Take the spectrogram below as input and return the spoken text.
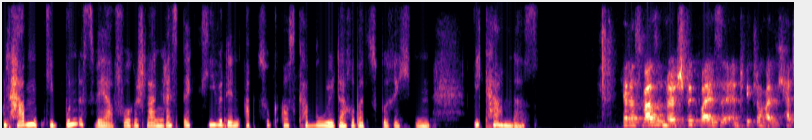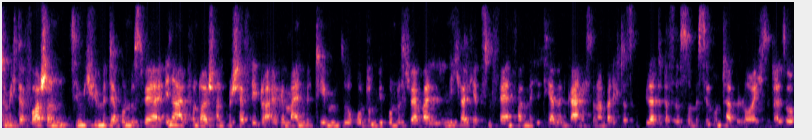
und haben die Bundeswehr vorgeschlagen, respektive den Abzug aus Kabul darüber zu berichten. Wie kam das? Ja, das war so eine stückweise Entwicklung. Also ich hatte mich davor schon ziemlich viel mit der Bundeswehr innerhalb von Deutschland beschäftigt oder allgemein mit Themen so rund um die Bundeswehr, weil nicht, weil ich jetzt ein Fan von Militär bin, gar nicht, sondern weil ich das Gefühl hatte, das ist so ein bisschen unterbeleuchtet. Also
